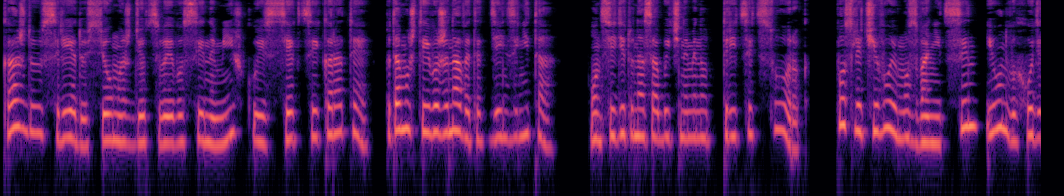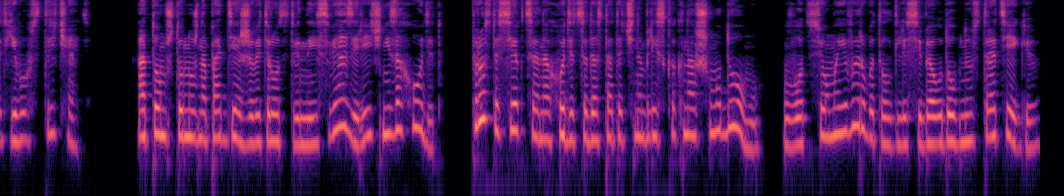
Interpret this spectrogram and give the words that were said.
Каждую среду Сёма ждет своего сына Мишку из секции карате, потому что его жена в этот день занята. Он сидит у нас обычно минут тридцать-сорок, после чего ему звонит сын, и он выходит его встречать. О том, что нужно поддерживать родственные связи, речь не заходит. Просто секция находится достаточно близко к нашему дому. Вот Сёма и выработал для себя удобную стратегию.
